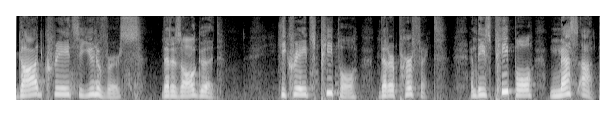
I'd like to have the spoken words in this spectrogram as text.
God creates a universe that is all good, He creates people that are perfect. And these people mess up.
